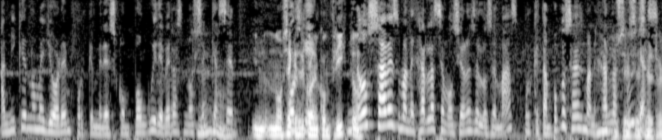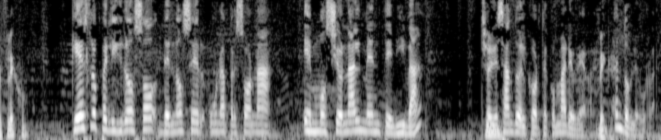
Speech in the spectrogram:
a mí que no me lloren porque me descompongo y de veras no sé qué hacer? Y no- no sé qué hacer con el conflicto. No sabes manejar las emociones de los demás porque tampoco sabes manejar Pues las ese tuyas. es el reflejo. ¿Qué es lo peligroso de no ser una persona emocionalmente viva? Sí. Regresando del corte con Mario Guerra Venga. en W Radio.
